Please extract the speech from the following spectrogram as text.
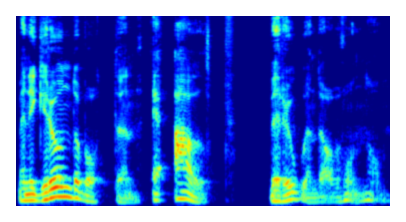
Men i grund och botten är allt beroende av honom.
